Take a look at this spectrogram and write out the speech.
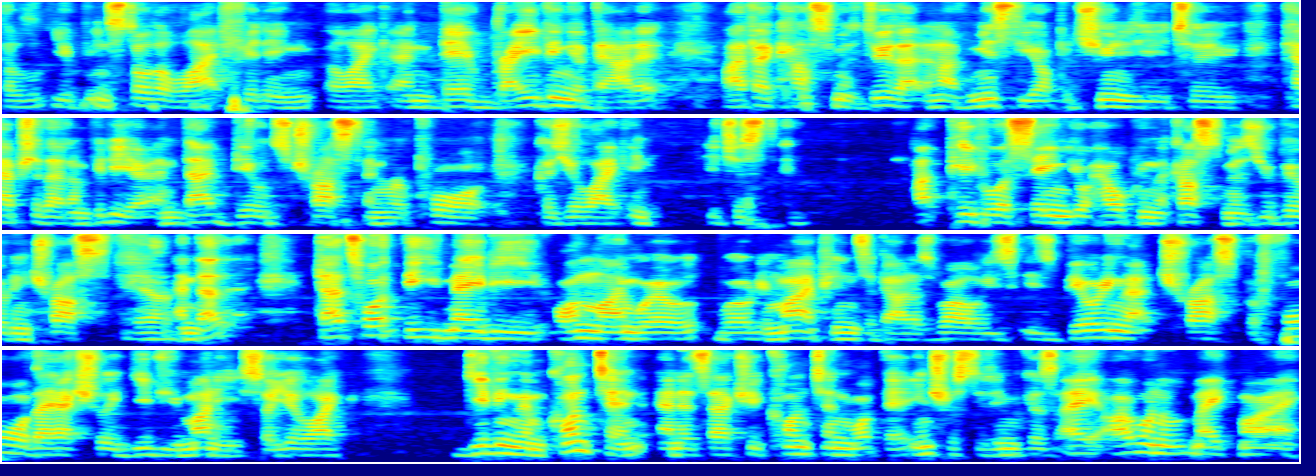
the, you installed a light fitting like and they're raving about it. I've had customers do that and i've missed the opportunity to capture that on video. And that builds trust and rapport because you're like it just people are seeing you're helping the customers you're building trust yeah. and that that's what the maybe online world, world in my opinion is about as well is, is building that trust before they actually give you money so you're like giving them content and it's actually content what they're interested in because hey i want to make my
